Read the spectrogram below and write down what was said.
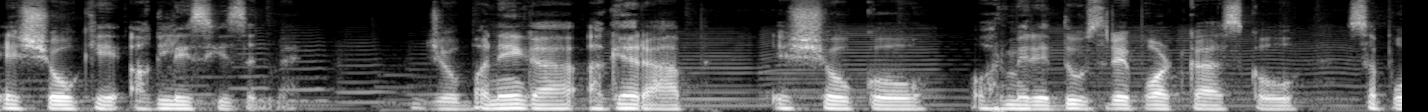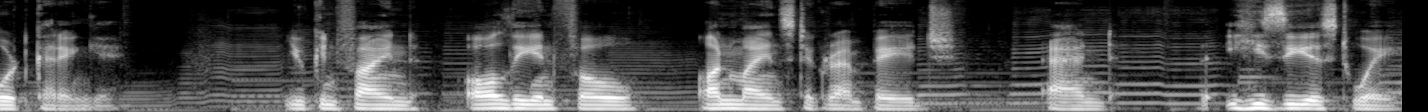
इस शो के अगले सीज़न में। जो बनेगा अगर आप इस शो को और मेरे दूसरे पॉडकास्ट को सपोर्ट करेंगे। You can find all the info on my Instagram page and the easiest way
